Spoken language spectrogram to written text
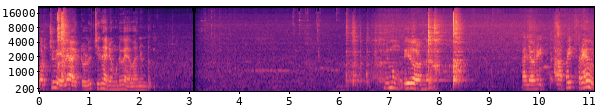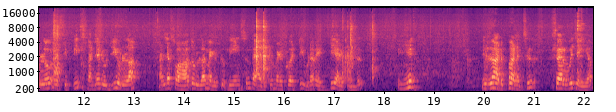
കുറച്ച് വേവേ ആയിട്ടുള്ളൂ. ഇച്ചിരി നേരം കൂടി വേവാനുണ്ട്. ഇനി മൂടി തുറന്ന് നല്ലോണം അപ്പം ഇത്രയേ ഉള്ളൂ റെസിപ്പി. നല്ല രുചിയുള്ള നല്ല സ്വാദുള്ള മെഴുക്ക് ബീൻസും കാരറ്റും മെഴുക്ക് വറ്റി ഇവിടെ റെഡി ആയിട്ടുണ്ട്. ഇനി ഇത് അടുപ്പ് അണച്ച് സെർവ് ചെയ്യാം.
